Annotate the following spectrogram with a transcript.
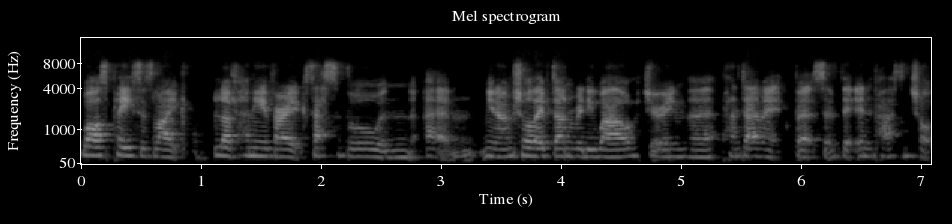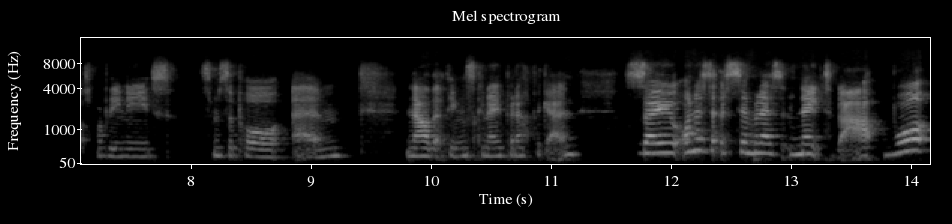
whilst places like Lovehoney are very accessible and um, you know I'm sure they've done really well during the pandemic, but sort of the in-person shops probably need some support. Um, now that things can open up again. So, on a, a similar note to that, what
